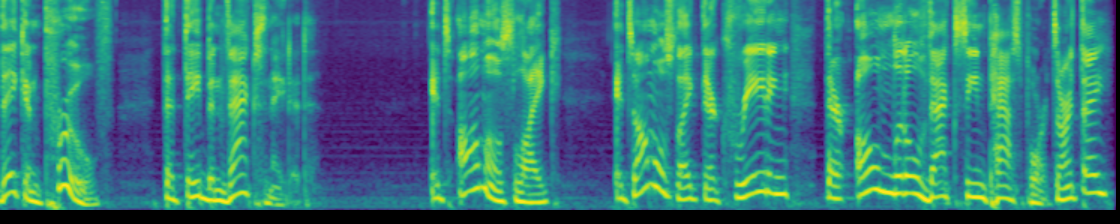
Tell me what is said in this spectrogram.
they can prove that they've been vaccinated. It's almost like, it's almost like they're creating their own little vaccine passports, aren't they?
